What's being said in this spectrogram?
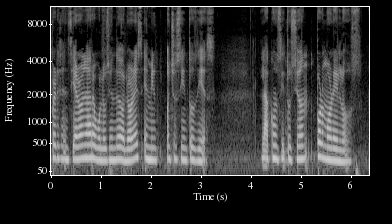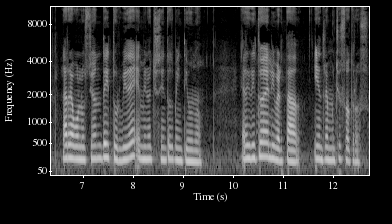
presenciaron la Revolución de Dolores en 1810, la Constitución por Morelos, la Revolución de Iturbide en 1821, el Grito de Libertad y entre muchos otros.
